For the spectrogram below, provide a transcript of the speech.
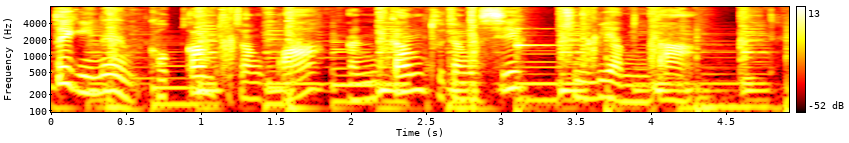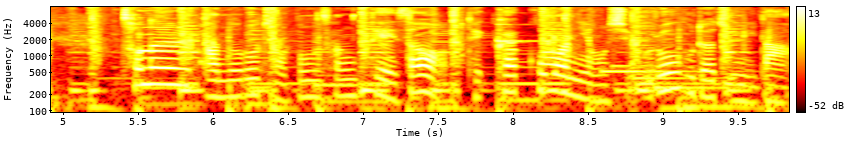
포대기는 겉감 두 장과 안감 두 장씩 준비합니다. 천을 반으로 접은 상태에서 데칼코마니 형식으로 그려줍니다.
